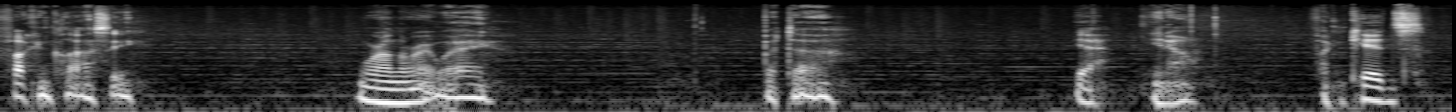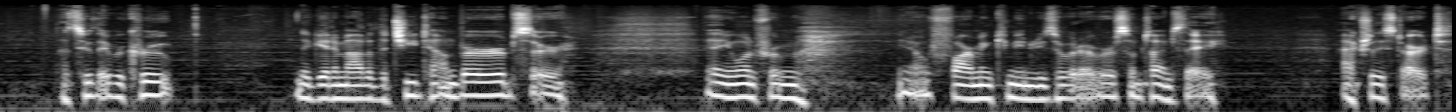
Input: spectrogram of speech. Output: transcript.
fucking classy. We're on the right way. But, uh, yeah, you know, fucking kids. That's who they recruit. They get him out of the Chi-Town burbs or anyone from, you know, farming communities or whatever. Sometimes they actually start,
